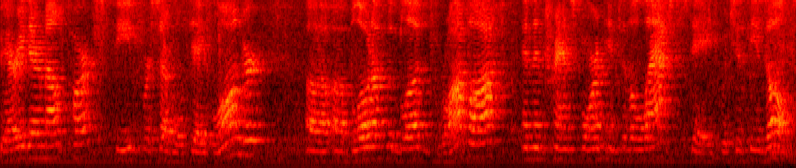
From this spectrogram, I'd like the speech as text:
bury their mouth parts, feed for several days longer, uh, uh, blow it up with blood, drop off, and then transform into the last stage, which is the adult.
